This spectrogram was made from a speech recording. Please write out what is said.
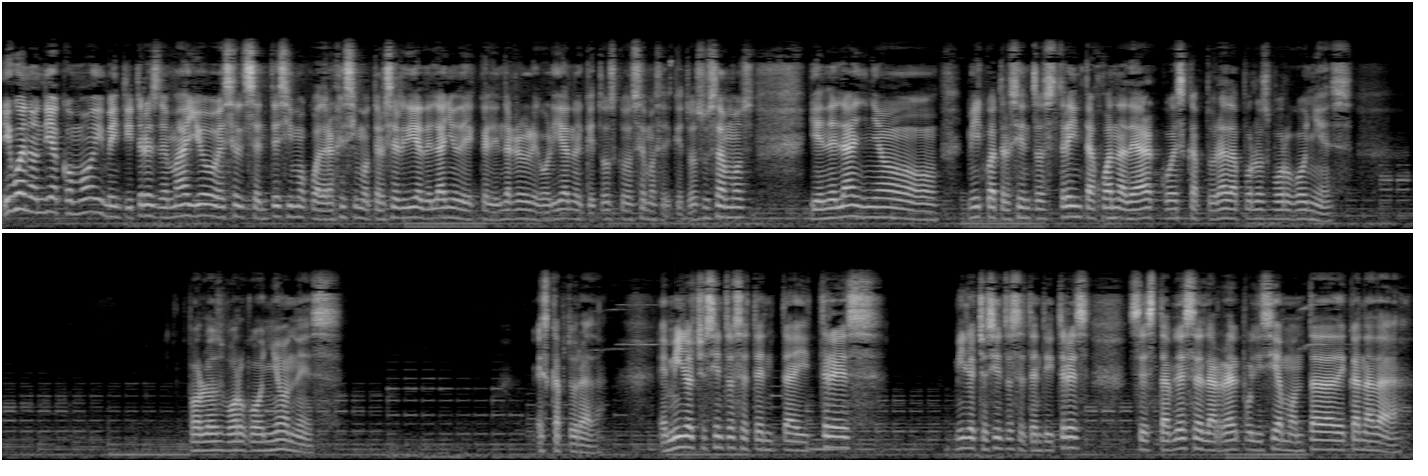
Y bueno, un día como hoy, 23 de mayo, es el centésimo cuadragésimo tercer día del año del calendario gregoriano, el que todos conocemos, el que todos usamos. Y en el año 1430, Juana de Arco es capturada por los borgoñes. Por los borgoñones. Es capturada. En 1873, 1873 se establece la Real Policía Montada de Canadá.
